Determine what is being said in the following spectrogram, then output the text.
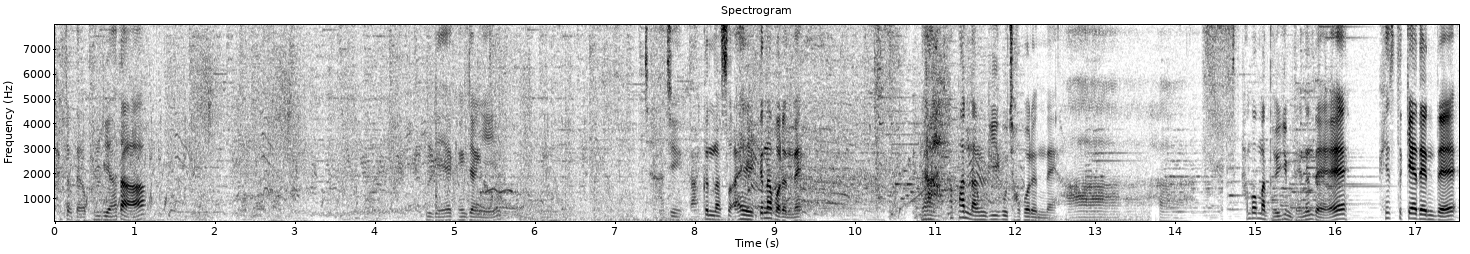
살짝 내가 불리하다. 불리해 굉장히. 음. 자 아직 안 끝났어. 에이 끝나버렸네. 야 한 판 남기고 져버렸네. 아, 한 번만 더 이기면 되는데 퀘스트 깨야 되는데.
